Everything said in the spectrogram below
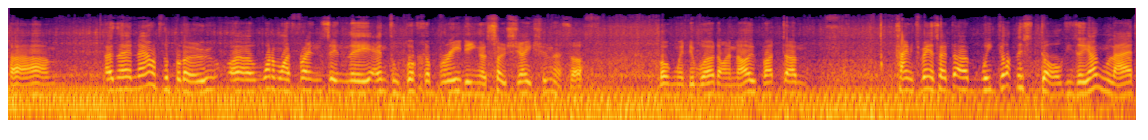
Um, and then out of the blue, uh, one of my friends in the Entlebucher Breeding Association, that's a long-winded word I know, but um, came to me and said, uh, we got this dog, he's a young lad,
